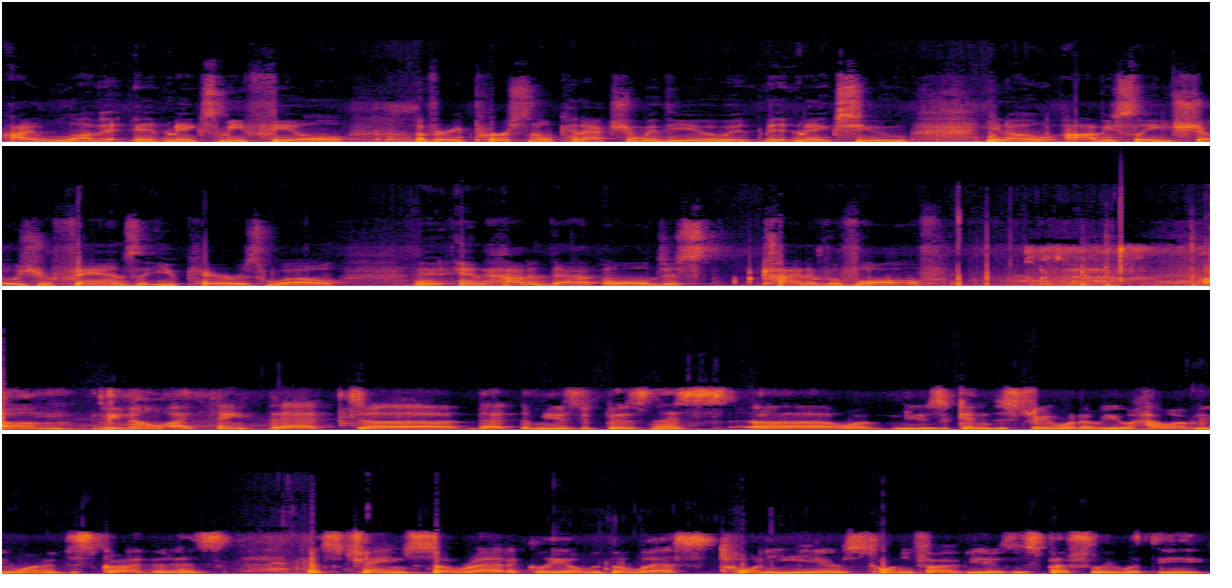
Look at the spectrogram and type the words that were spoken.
I love it. It makes me feel a very personal connection with you. It, it makes you, you know, obviously shows your fans that you care as well. and, and how did that all just kind of evolve? Evolve? Um, you know, I think that uh, that the music business uh, or music industry, whatever you, however you want to describe it, has has changed so radically over the last twenty years, twenty five years, especially with the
